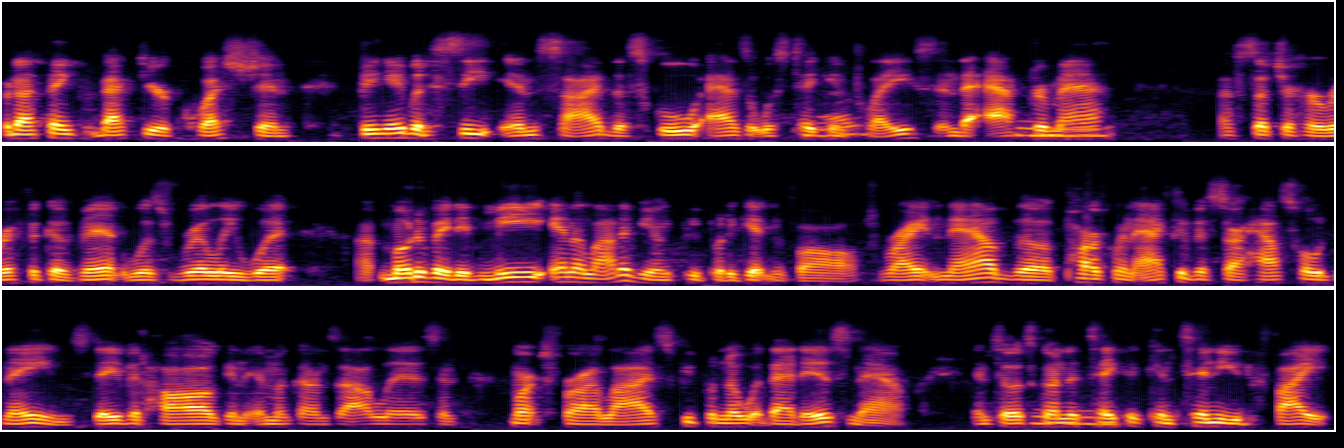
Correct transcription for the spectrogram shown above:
But I think back to your question, being able to see inside the school as it was taking yeah. place and the Mm-hmm, aftermath of such a horrific event was really what uh, motivated me and a lot of young people to get involved. Right now, the Parkland activists are household names David Hogg and Emma Gonzalez and March for Our Lives. People know what that is now. And so it's mm-hmm. going to take a continued fight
